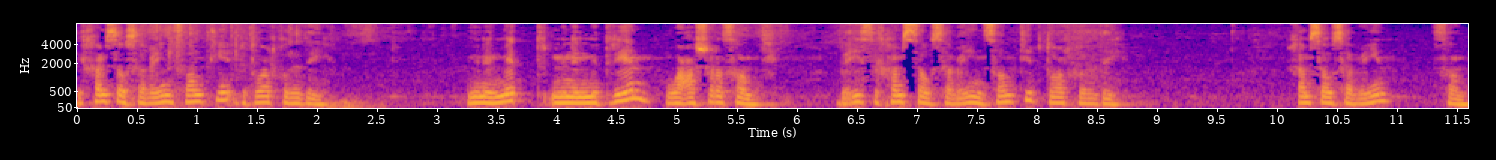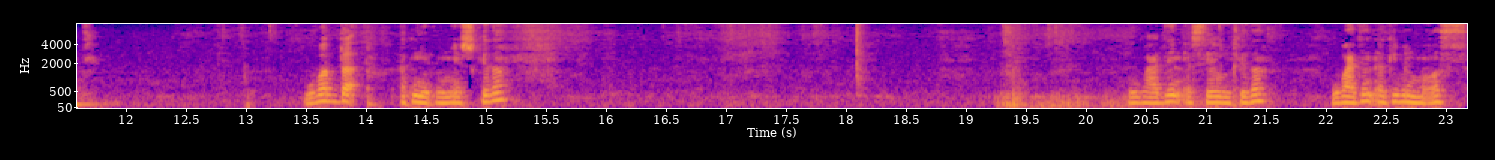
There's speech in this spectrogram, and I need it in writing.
الخمسة وسبعين سنتي بتوع الخدودية من المتر من المترين وعشرة سنتي. بقيس الخمسة وسبعين سنتي بتوع الخدودية خمسة وسبعين سنتي. أتني القماش كده. وبعدين أساوي كده وبعدين أجيب المقص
